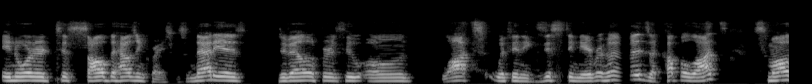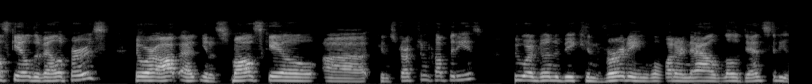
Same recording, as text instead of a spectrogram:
in order to solve the housing crisis. And that is developers who own lots within existing neighborhoods a couple lots small scale developers who are uh, you know small scale uh, construction companies who are going to be converting what are now low density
